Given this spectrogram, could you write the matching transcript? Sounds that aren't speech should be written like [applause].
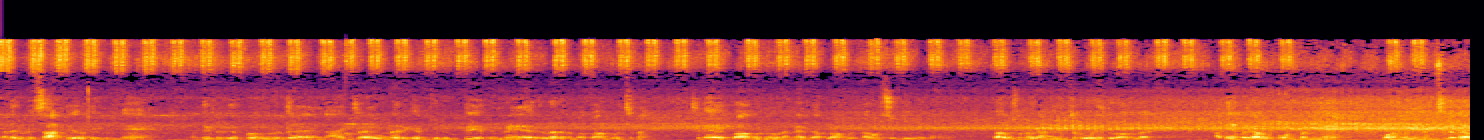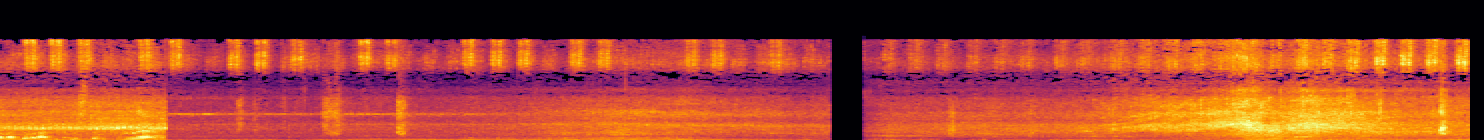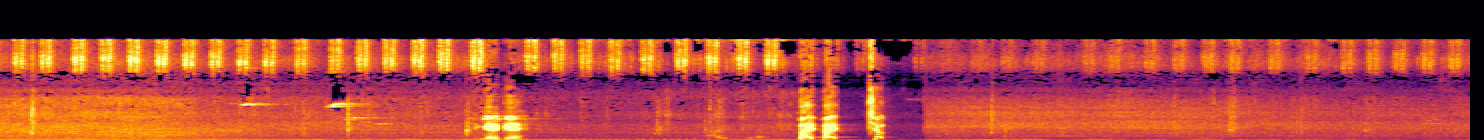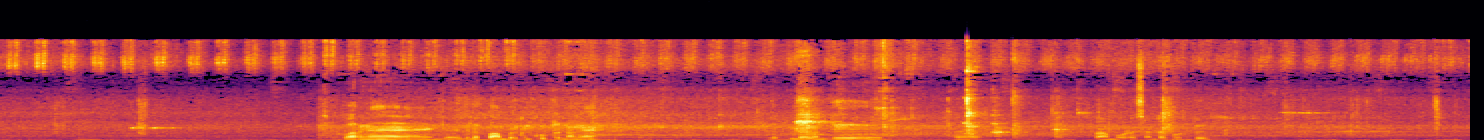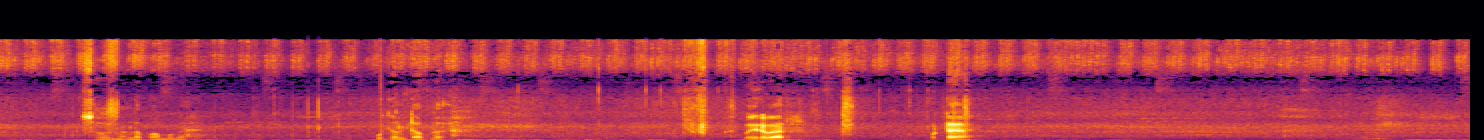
கடலுடைய சாப்பிட்டு வந்துட்டு இருந்தேன் வந்துட்டு இருக்கப்போ உள்ள நாயும் உள்ளே உள்ள இருக்கேன்னு சொல்லிவிட்டு எப்பவுமே ரெகுலராக நம்ம பாம்பு வச்சுன்னா சின்ன பாபுன்னு ஒரு அண்ணன் இருக்காப்புல அவங்களுக்கு தகவல் சொல்லி தகவல் சொன்ன ஒரு அஞ்சு நிமிஷம் ஓடி வருவாப்புல அதே மாதிரி அவர் ஃபோன் பண்ணேன். ஃபோன் பண்ணி நிமிஷத்தில் வந்து ஒரு அஞ்சு நிமிஷத்துக்குள்ளே எங்க இருக்கு. ஹோய் ஹோய் பாருங்க இந்த இதில் பாம்பு இருக்குன்னு கூப்பிட்ருந்தாங்க இந்த பிள்ளை வந்து பாம்போட சண்டை போட்டு ஸோ நல்ல பாம்புங்க. தள்ளிட்டாப்புல. பைரவர் பொட்டை.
